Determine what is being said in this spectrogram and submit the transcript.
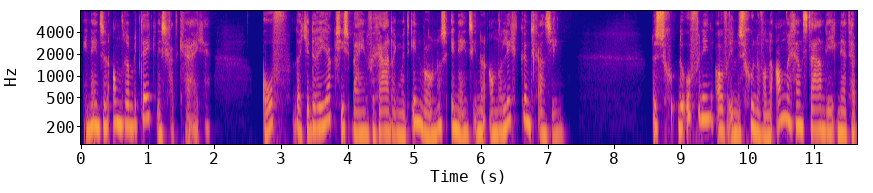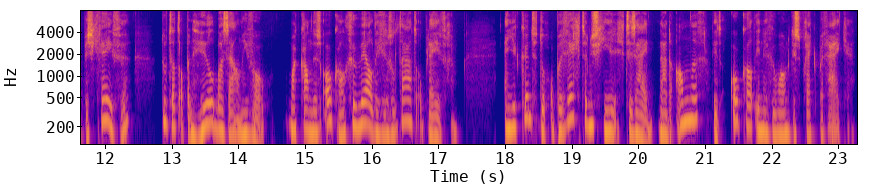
ineens een andere betekenis gaat krijgen. Of dat je de reacties bij een vergadering met inwoners ineens in een ander licht kunt gaan zien. De, de oefening over in de schoenen van de ander gaan staan die ik net heb beschreven, doet dat op een heel bazaal niveau, maar kan dus ook al geweldige resultaten opleveren. En je kunt door oprecht nieuwsgierig te zijn naar de ander dit ook al in een gewoon gesprek bereiken.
